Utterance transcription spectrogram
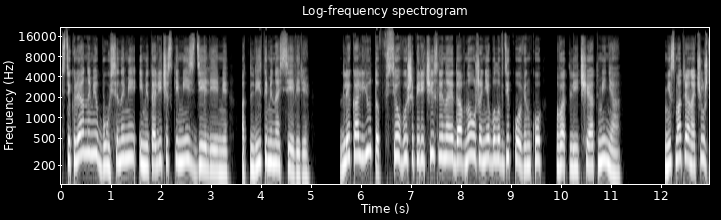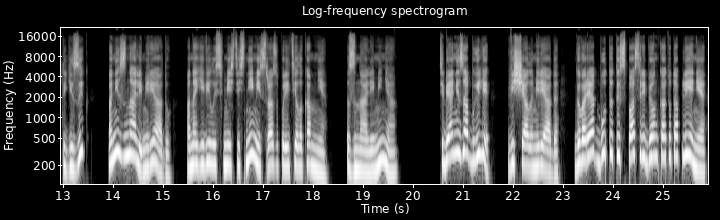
стеклянными бусинами и металлическими изделиями, отлитыми на севере. Для кальютов все вышеперечисленное давно уже не было в диковинку, в отличие от меня. Несмотря на чуждый язык, они знали Мириаду, она явилась вместе с ними и сразу полетела ко мне. Знали меня. «Тебя не забыли», – вещала Мириада. «Говорят, будто ты спас ребенка от утопления,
